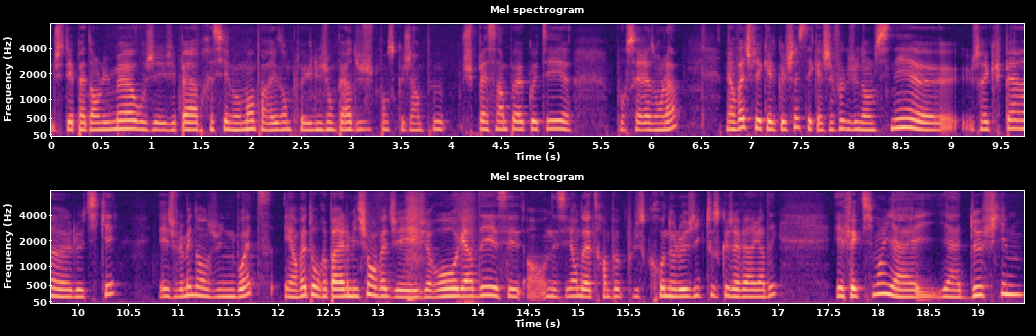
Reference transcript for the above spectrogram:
j'étais pas dans l'humeur ou j'ai pas apprécié le moment. Par exemple, Illusion perdue, je pense que j'ai un peu, je suis passée un peu à côté pour ces raisons-là. Mais en fait, je fais quelque chose, c'est qu'à chaque fois que je vais dans le ciné, euh, je récupère euh, le ticket et je le mets dans une boîte. Et en fait, pour préparer l'émission, en fait, j'ai re-regardé et en essayant d'être un peu plus chronologique tout ce que j'avais regardé. Et effectivement, il y a, deux films,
